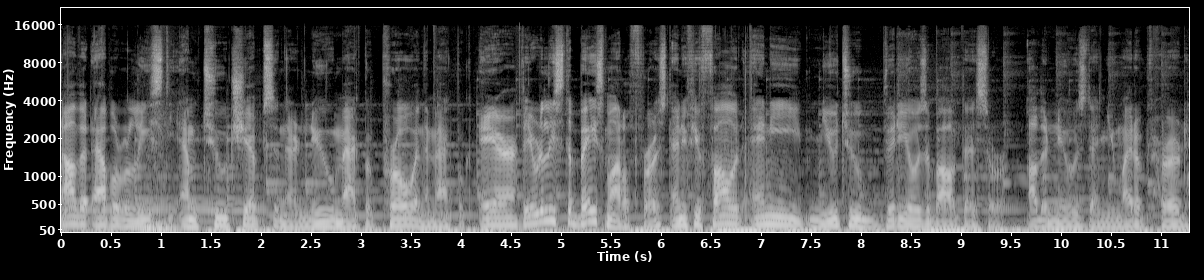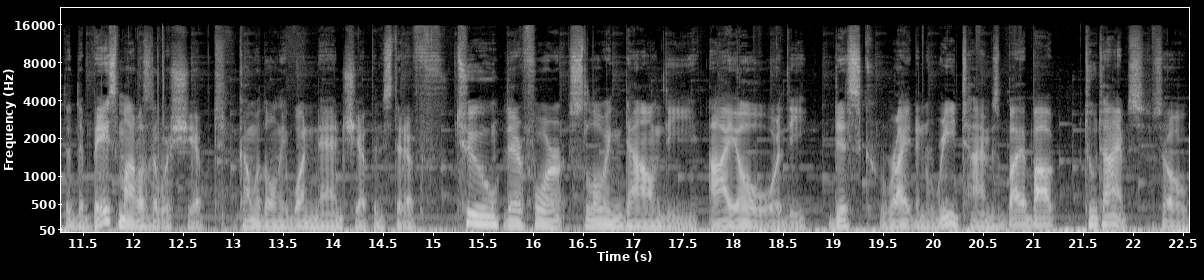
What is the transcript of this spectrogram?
Now that Apple released the M2 chips in their new MacBook Pro and the MacBook Air, they released the base model first, and if you followed any YouTube videos about this or other news, then you might have heard that the base models that were shipped come with only one NAND chip instead of two, therefore slowing down the I.O. or the disk write and read times by about two times. So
